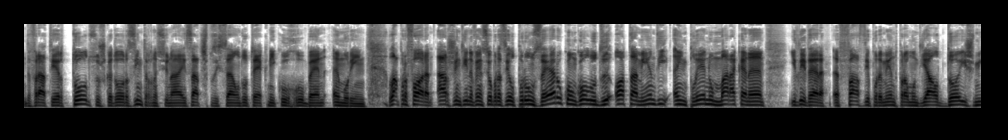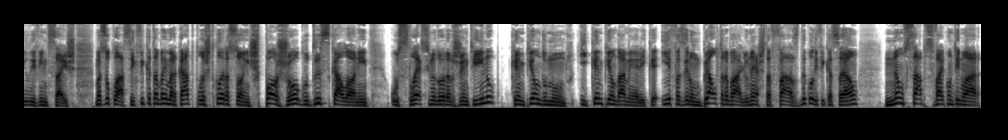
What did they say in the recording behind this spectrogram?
deverá ter todos os jogadores internacionais à disposição do técnico Ruben Amorim. Lá por fora, a Argentina venceu o Brasil por 1-0 com golo de Otamendi em pleno Maracanã e lidera a fase de apuramento para o Mundial 2026. Mas o clássico fica também marcado pelas declarações pós-jogo de Scaloni. O selecionador argentino, campeão do mundo e campeão da América, ia fazer um belo trabalho nesta fase de qualificação, não sabe se vai continuar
